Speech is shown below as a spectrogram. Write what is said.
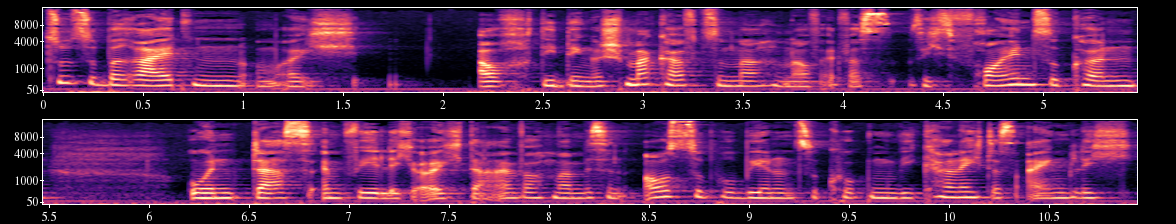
zuzubereiten, um euch auch die Dinge schmackhaft zu machen, auf etwas sich freuen zu können. Und das empfehle ich euch, da einfach mal ein bisschen auszuprobieren und zu gucken, wie kann ich das eigentlich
